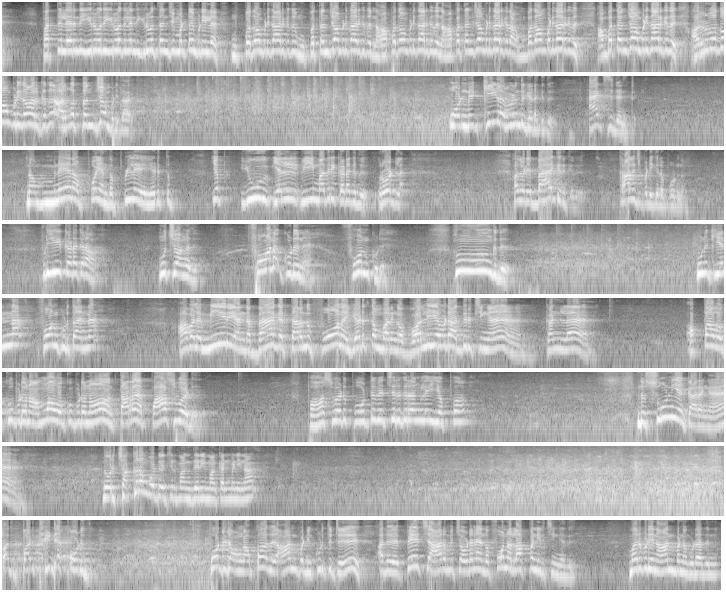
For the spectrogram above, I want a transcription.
பத்துலேருந்து இருபது இருபதுலேருந்து இருபத்தஞ்சு மட்டும் இப்படி இல்லை. முப்பதும் அப்படி தான் இருக்குது. முப்பத்தஞ்சும் அப்படி தான் இருக்குது. நாற்பதும் அப்படி தான் இருக்குது. நாற்பத்தஞ்சும் அப்படி தான் இருக்குது. ஐம்பதும் அப்படி தான் இருக்குது. ஐம்பத்தஞ்சும் அப்படி தான் இருக்குது. அறுபதும் அப்படி தான் இருக்குது. அறுபத்தஞ்சும் அப்படி தான் இருக்குது ஒன்று கீழே விழுந்து கிடக்குது. ஆக்சிடெண்ட் நான் நேராக போய் அந்த பிள்ளையை எடுத்து எப் யூ எல் வி மாதிரி கிடக்குது ரோட்டில் அதோடைய பேக் இருக்குது. காலேஜ் படிக்கிற பொண்ணு. இப்படியே கிடக்குறா. மூச்சு வாங்குது. ஃபோனை கொடுண்ணே ஃபோன் கொடு. ஹூங்குது உனக்கு என்ன? ஃபோன் கொடுத்தா என்ன? அவளை மீறி அந்த பேகை திறந்து ஃபோனை எடுத்தோம் பாருங்க. வலியை விட அதிர்ச்சிங்க. கண்ணில் அப்பாவை கூப்பிடணும் அம்மாவை கூப்பிடணும். தர பாஸ்வேர்டு பாஸ்வேர்டு போட்டு வச்சிருக்கிறாங்களே எப்பா. இந்த சூனியக்காரங்க. இந்த ஒரு சக்கரம் போட்டு வச்சிருப்பாங்க தெரியுமா கண்மணினா? போட்டுட்டு அவங்க அப்பா அது ஆன் பண்ணி கொடுத்துட்டு அது பேச்சு ஆரம்பித்த உடனே அந்த ஃபோனை லாக் பண்ணிருச்சிங்க அது. மறுபடியும் நான் ஆன் பண்ணக்கூடாதுன்னு.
